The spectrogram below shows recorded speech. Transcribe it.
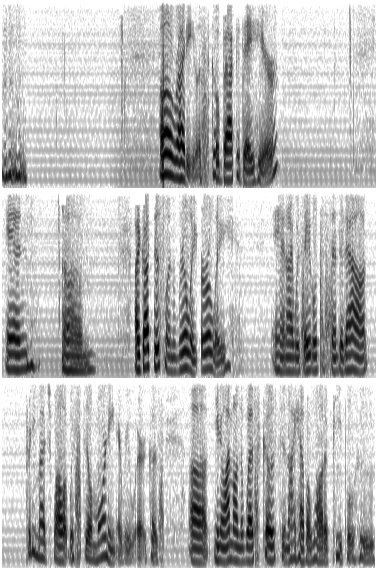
all righty, let's go back a day here. And um, I got this one really early, and I was able to send it out pretty much while it was still morning everywhere because uh, you know, I'm on the West Coast and I have a lot of people who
